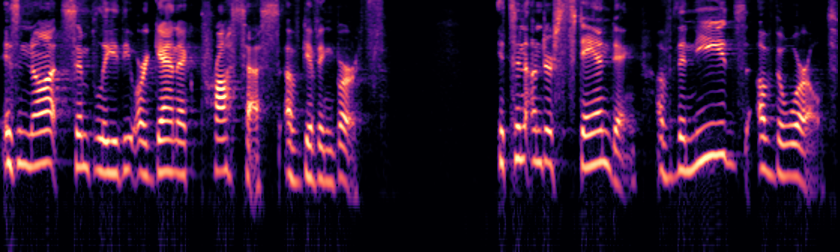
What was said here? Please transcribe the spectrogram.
is not simply the organic process of giving birth, it's an understanding of the needs of the world.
